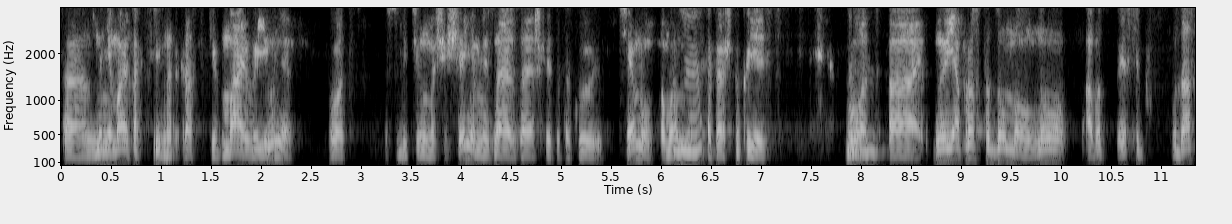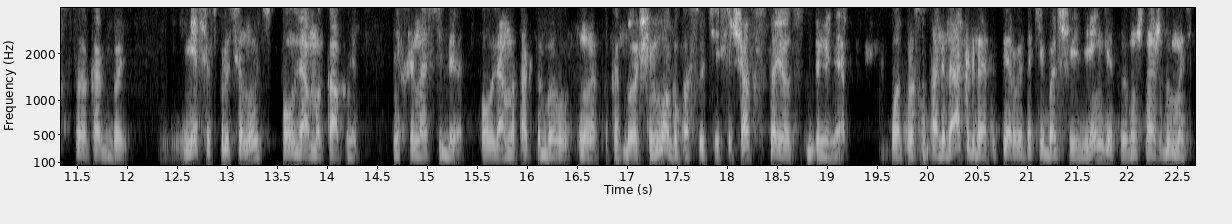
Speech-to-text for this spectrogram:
нанимают активно как раз-таки в мае, в июне, вот, по субъективным ощущениям. Не знаю, знаешь ли ты такую тему, по-моему, mm-hmm. такая штука есть. Вот. Mm-hmm. А, ну, я просто думал, ну, а вот если удастся как бы месяц протянуть, полляма капнет, ни хрена себе. Полляма так-то было, ну, это как бы очень много, по сути, сейчас остается для меня. Вот просто тогда, когда это первые такие большие деньги, ты начинаешь думать,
